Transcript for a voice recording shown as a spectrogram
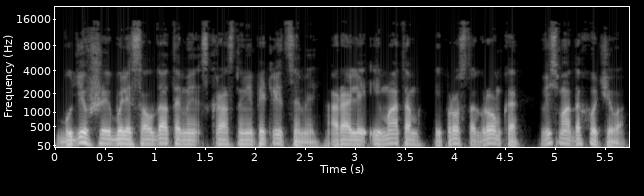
Будившие были солдатами с красными петлицами, орали и матом, и просто громко, весьма доходчиво.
